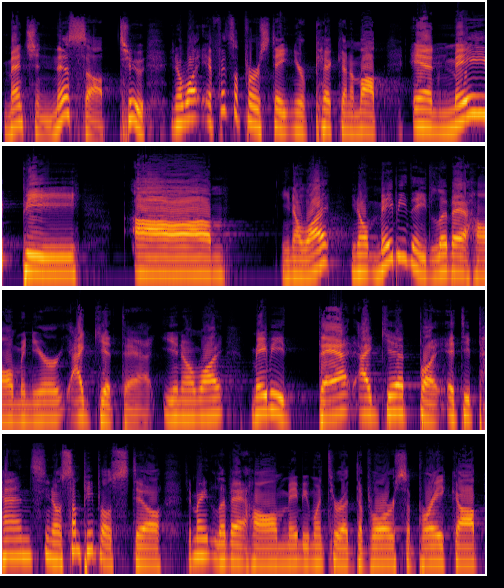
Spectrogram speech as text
mentioned this up too. You know what? If it's a first date and you're picking them up, and maybe, um, you know what? You know, maybe they live at home and you're, I get that. You know what? Maybe that I get, but it depends. You know, some people still, they might live at home, maybe went through a divorce, a breakup,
